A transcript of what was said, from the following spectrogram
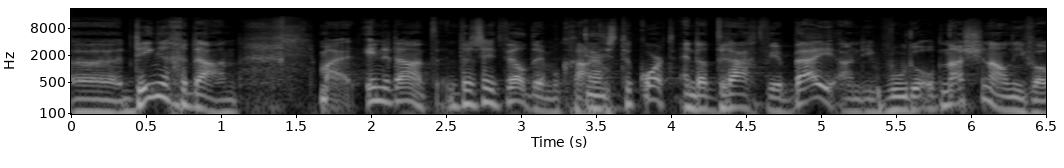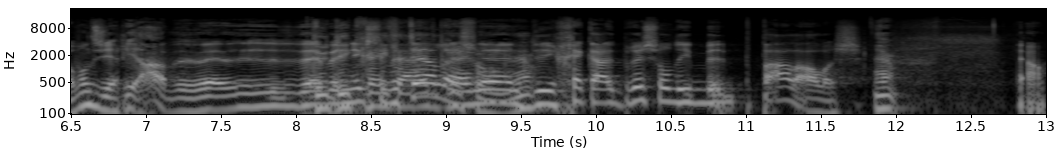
uh, dingen gedaan. Maar inderdaad, er zit wel democratisch tekort. En dat draagt weer bij aan die woede op nationaal niveau. Want ze zeggen, ja, we, we, we hebben niks te vertellen. en uh, die gekken uit Brussel, die bepalen alles. Ja. ja.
